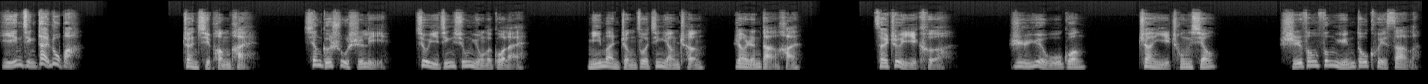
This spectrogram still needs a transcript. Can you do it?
引颈带路吧！战气澎湃，相隔数十里就已经汹涌了过来，弥漫整座金阳城，让人胆寒。在这一刻，日月无光，战意冲霄，十方风云都溃散了，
